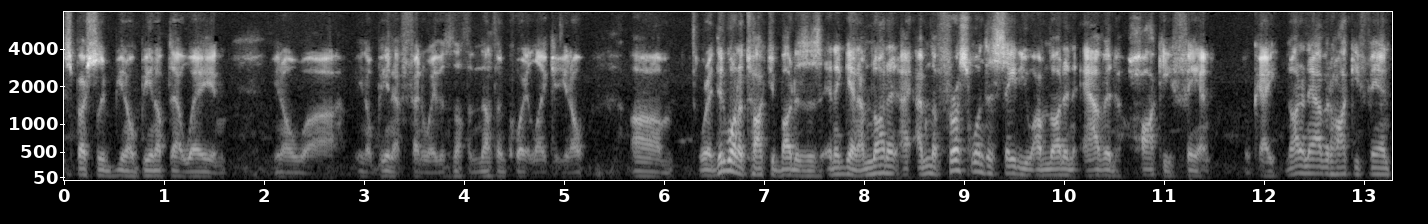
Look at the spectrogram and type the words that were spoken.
especially you know being up that way and you know, uh, you know, being at Fenway, there's nothing, nothing quite like it, you know. Um, what I did want to talk to you about is, is and again, I'm not, an, I, I'm the first one to say to you, I'm not an avid hockey fan. Okay, not an avid hockey fan.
